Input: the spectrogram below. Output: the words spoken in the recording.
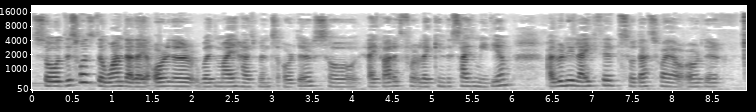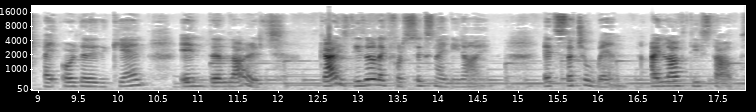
So this was the one that i ordered with my husband's order. So i got it for like in the size medium. I really liked it so that's why i ordered I ordered it again in the large. Guys, these are like for $6.99. It's such a win. I love these tops.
